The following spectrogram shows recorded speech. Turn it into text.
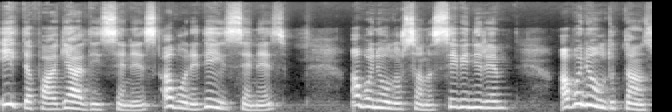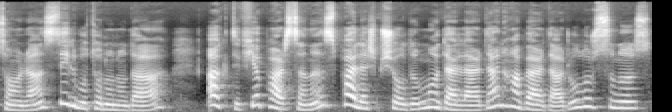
ilk defa geldiyseniz, abone değilseniz abone olursanız sevinirim. Abone olduktan sonra zil butonunu da aktif yaparsanız paylaşmış olduğum modellerden haberdar olursunuz.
